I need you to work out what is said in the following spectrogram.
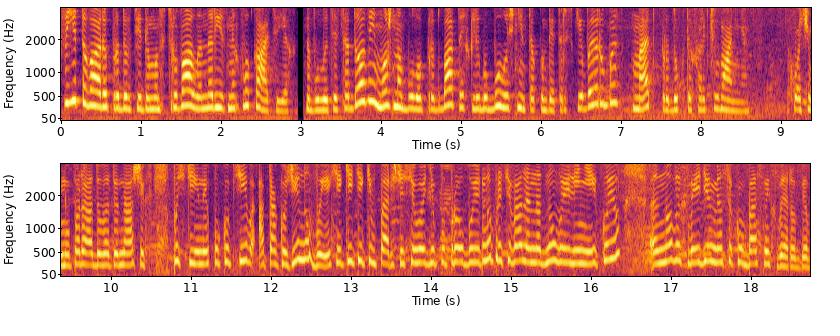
Свої товари продавці демонстрували на різних локаціях. На вулиці Садовій можна було придбати хлібобулочні та кондитерські вироби, мед, продукти харчування. Хочемо порадувати наших постійних покупців, а також і нових, які тільки вперше сьогодні попробують. Ми працювали над новою лінійкою е, нових видів м'ясоковбасних виробів.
